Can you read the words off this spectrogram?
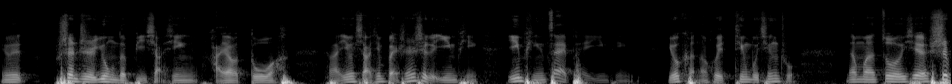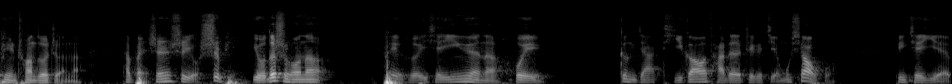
因为。甚至用的比小新还要多，是吧？因为小新本身是个音频，音频再配音频，有可能会听不清楚。那么作为一些视频创作者呢，他本身是有视频，有的时候呢，配合一些音乐呢，会更加提高它的这个节目效果，并且也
